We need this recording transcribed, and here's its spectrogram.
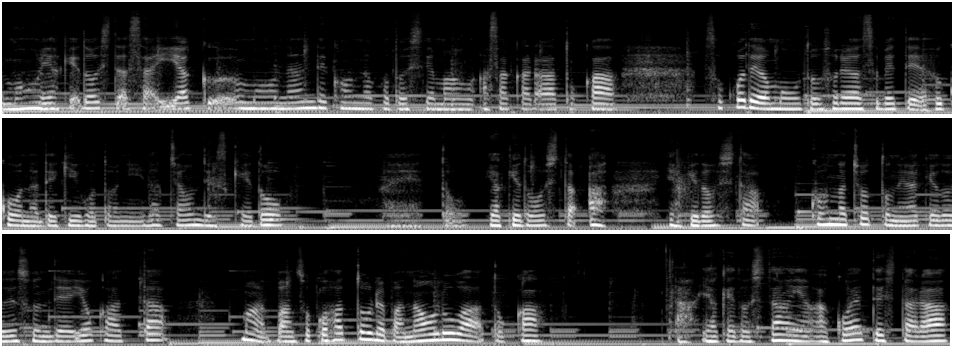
もうやけどした最悪もうなんでこんなことしてまう朝からとかそこで思うとそれは全て不幸な出来事になっちゃうんですけどえっ、ー、とやけどをしたあやけどしたこんなちょっとのやけどですんでよかった。まあ絆創膏貼っとれば治るわとかあやけどしたんや。あこうやってしたら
